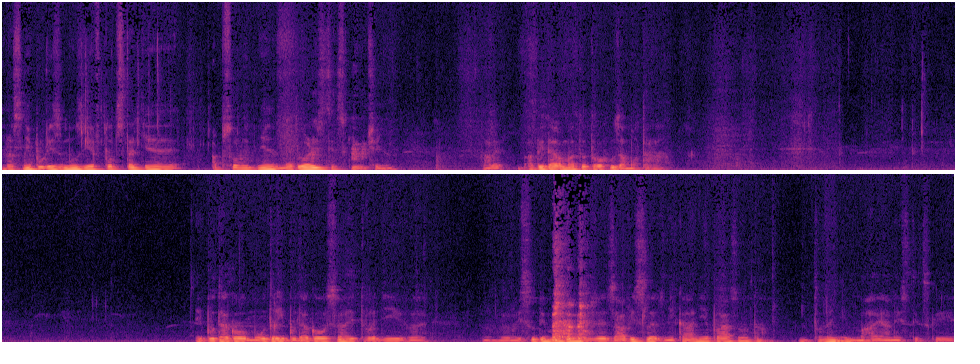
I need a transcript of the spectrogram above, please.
Vlastně buddhismus je v podstatě absolutně nedualistický učení, ale Abhidharma to trochu zamotala. I Buddhago, moudrý Buddhagosa i tvrdí v, v Visuddhimagga, že závislé vznikání je prázdnota. To není mahajanistický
